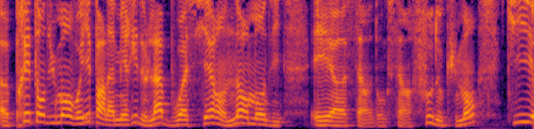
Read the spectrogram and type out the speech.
euh, prétendument envoyé par la mairie de La Boissière en Normandie. Et euh, c'est un, donc c'est un faux document qui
